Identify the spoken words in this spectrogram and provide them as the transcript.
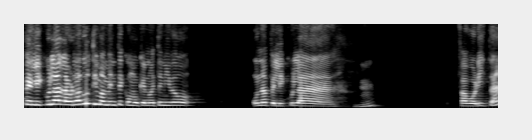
película, la verdad últimamente como que no he tenido una película favorita,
